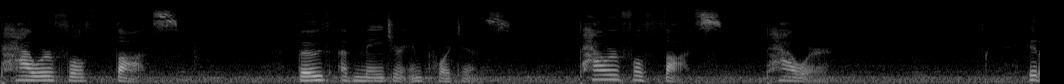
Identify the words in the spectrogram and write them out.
powerful thoughts, both of major importance. Powerful thoughts, power. It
